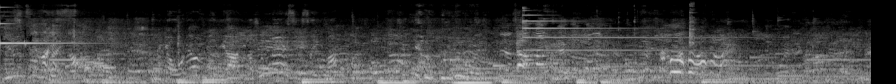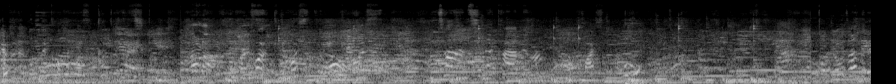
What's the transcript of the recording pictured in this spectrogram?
이런 수가 있어? 되게 어려운 얘기야. 이거 설명할 수 있어, 맛있다. 여자들이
